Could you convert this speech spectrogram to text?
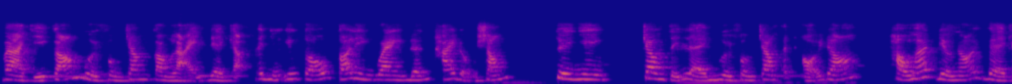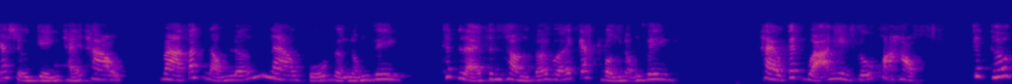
và chỉ có 10% còn lại đề cập đến những yếu tố có liên quan đến thái độ sống. Tuy nhiên, trong tỷ lệ 10% ít ỏi đó, hầu hết đều nói về các sự kiện thể thao và tác động lớn lao của vận động viên, khích lệ tinh thần đối với các vận động viên. Theo kết quả nghiên cứu khoa học, kích thước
